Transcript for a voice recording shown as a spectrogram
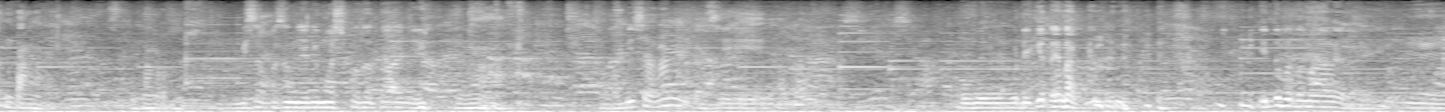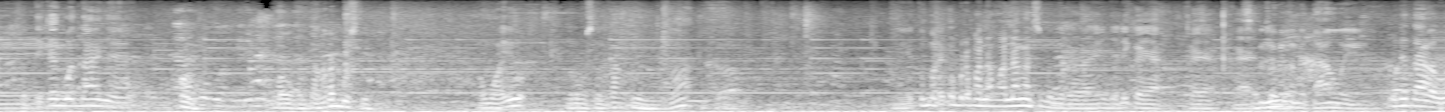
kentang kentang rebus bisa pesan jadi mashed potato aja. nah kalau bisa kan dikasih apa bumbu-bumbu dikit enak. Itu pertama kali. Ray. ketika gua tanya oh bau kentang rebus nih? Om Ayu rebus kentang? Enggak. Nah itu mereka berpandang-pandangan sebenarnya. Jadi kayak kayak kayak Sebenarnya udah tahu ya. udah tahu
